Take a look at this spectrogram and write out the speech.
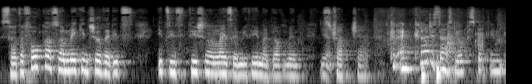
So the focus on making sure that it's it's institutionalized and within a government Yeah. structure. Can, and can I just ask your perspective,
